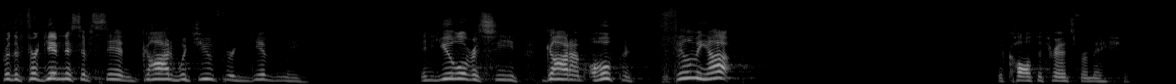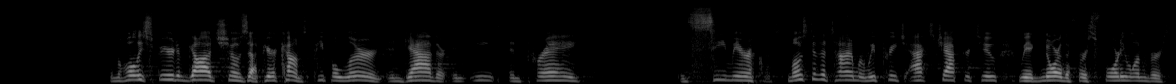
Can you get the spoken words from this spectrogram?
for the forgiveness of sin. God, would you forgive me? And you will receive, God, I'm open. Fill me up. It's a call to transformation. When the Holy Spirit of God shows up, here it comes. People learn and gather and eat and pray and see miracles. Most of the time, when we preach Acts chapter 2, we ignore the first 41 verses.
